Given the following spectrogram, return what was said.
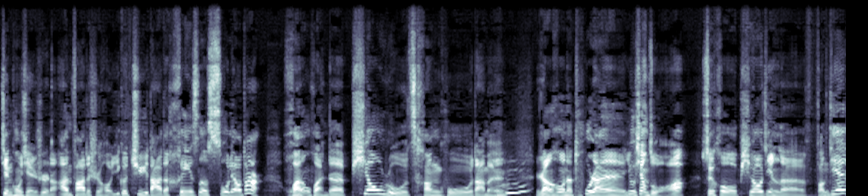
监控显示呢，案发的时候，一个巨大的黑色塑料袋儿缓缓地飘入仓库大门，然后呢，突然又向左，随后飘进了房间。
